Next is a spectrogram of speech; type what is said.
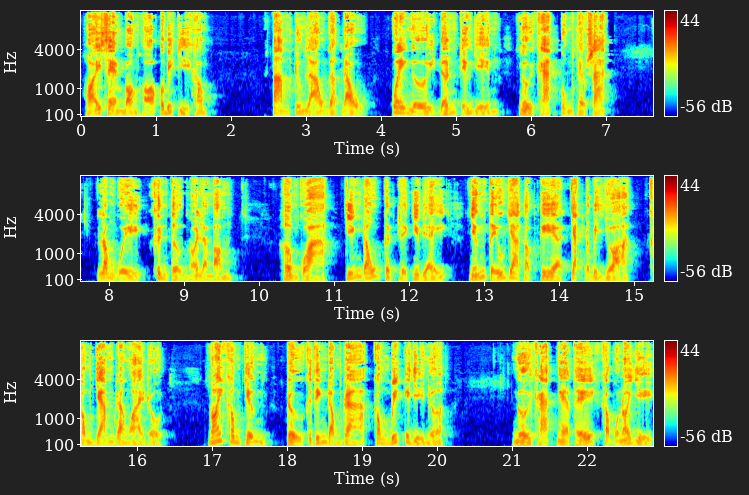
hỏi xem bọn họ có biết gì không? Tam trưởng lão gật đầu, quay người đến tiểu viện, người khác cũng theo sát. Long Quỳ khinh thường nói lẩm bẩm. Hôm qua, chiến đấu kịch liệt như vậy, những tiểu gia tộc kia chắc đã bị dọa, không dám ra ngoài rồi. Nói không chừng, trừ cái tiếng động ra, không biết cái gì nữa. Người khác nghe thế không có nói gì,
